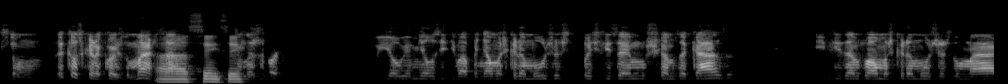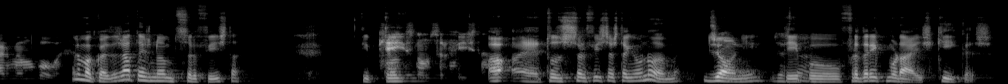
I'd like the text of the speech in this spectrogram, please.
São aqueles caracóis do mar, sabe? Ah, sim, sim. Nas. Fui eu e a minha legítima a apanhar umas caramujas, depois fizemos, chegámos a casa e fizemos lá umas caramujas do mar mesmo boas. Olha uma coisa, já tens nome de surfista? Tipo, Que é todo- isso, nome surfista? Ah, é, todos os surfistas têm um nome. Johnny, já está. tipo, Frederico Moraes, Kikas.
